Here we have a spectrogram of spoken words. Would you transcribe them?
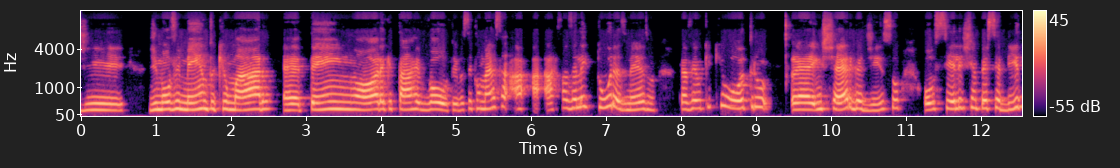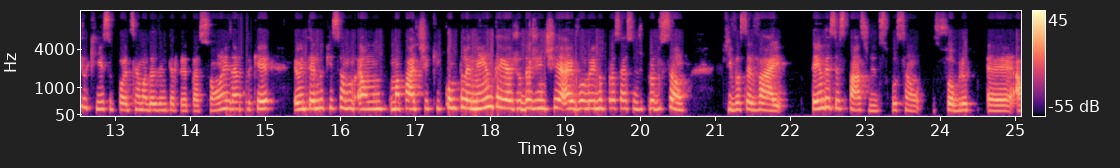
de de movimento que o mar é, tem na hora que está revolto. E você começa a, a fazer leituras mesmo, para ver o que, que o outro é, enxerga disso, ou se ele tinha percebido que isso pode ser uma das interpretações, né? porque eu entendo que isso é, um, é uma parte que complementa e ajuda a gente a evoluir no processo de produção, que você vai tendo esse espaço de discussão sobre é, a,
